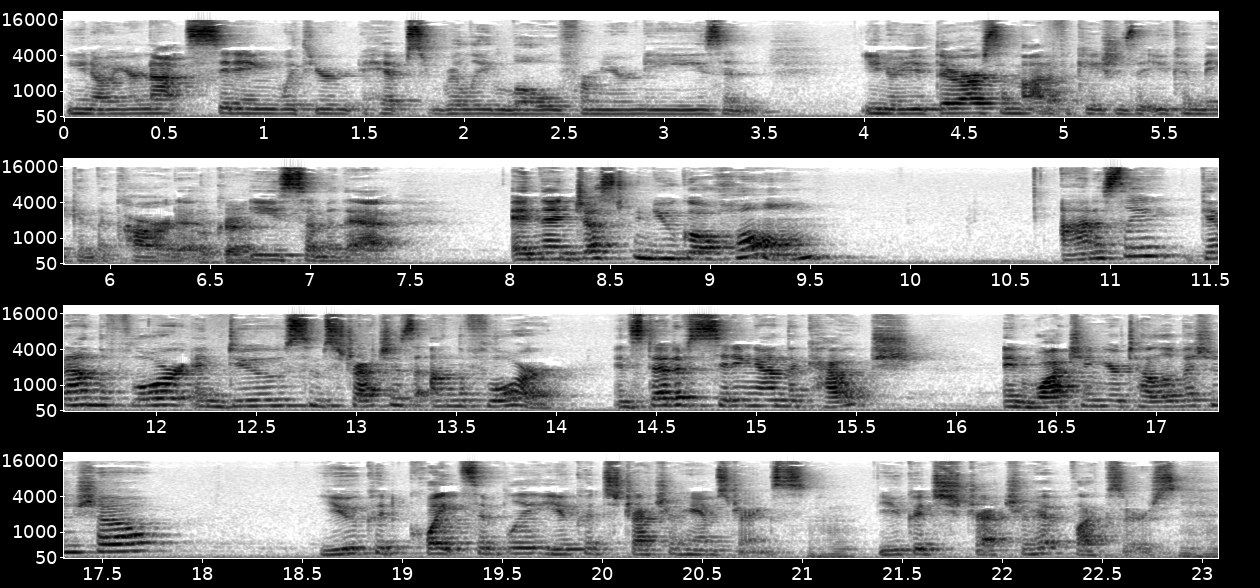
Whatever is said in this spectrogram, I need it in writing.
you know, you're not sitting with your hips really low from your knees. And, you know, you, there are some modifications that you can make in the car to Okay. ease some of that. And then just when you go home, honestly, get on the floor and do some stretches on the floor. Instead of sitting on the couch and watching your television show, you could quite simply you could stretch your hamstrings mm-hmm. you could stretch your hip flexors mm-hmm.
